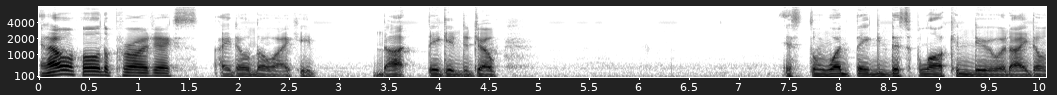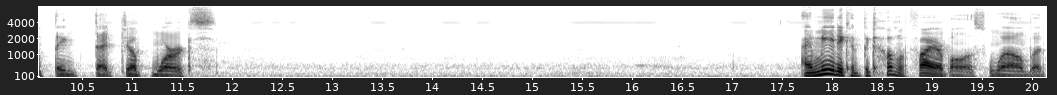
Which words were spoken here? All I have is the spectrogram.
And out of all the projects, I don't know why I keep not thinking the jump. It's the one thing this block can do, and I don't think that jump works. I mean, it could become a fireball as well, but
